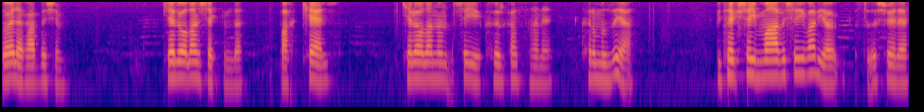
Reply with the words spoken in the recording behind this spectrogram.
Böyle kardeşim. Kel olan şeklinde. Bak kel. Keloğlan'ın şeyi hırkası hani kırmızı ya. Bir tek şey mavi şey var ya şöyle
